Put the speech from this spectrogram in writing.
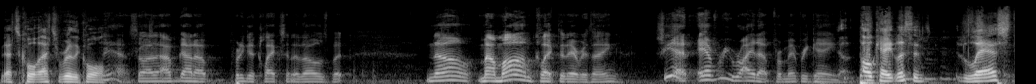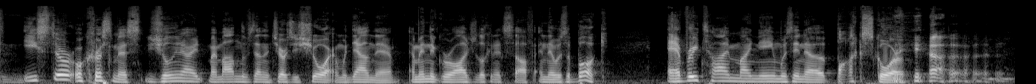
That's cool. That's really cool. Yeah. So I, I've got a pretty good collection of those. But no, my mom collected everything. She had every write up from every game. Okay, listen. Last Easter or Christmas, Julie and I, my mom lives down the Jersey Shore, and we're down there. I'm in the garage looking at stuff, and there was a book. Every time my name was in a box score, and,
